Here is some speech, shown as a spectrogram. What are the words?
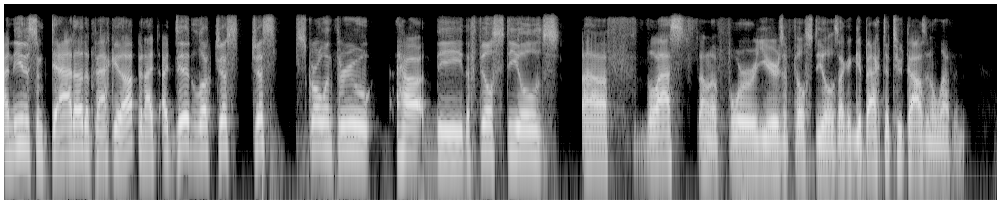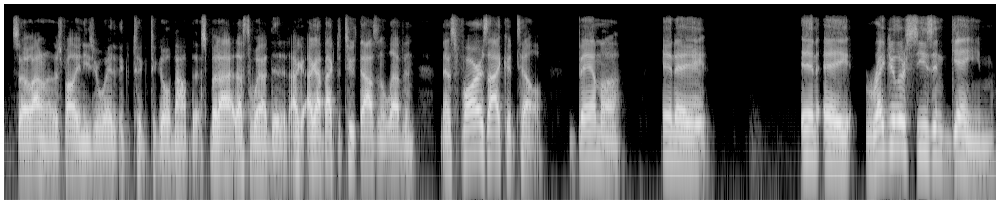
I needed some data to back it up and I I did look just just scrolling through how the the Phil Steele's uh f- the last I don't know 4 years of Phil Steele's. I could get back to 2011. So I don't know. There's probably an easier way to, to, to go about this, but I, that's the way I did it. I, I got back to 2011, and as far as I could tell, Bama in a in a regular season game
